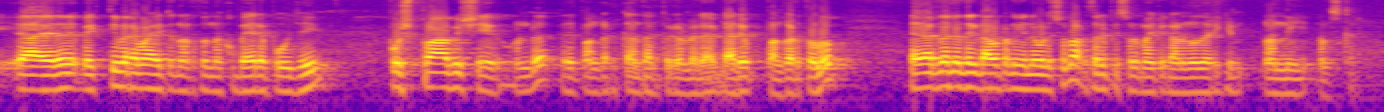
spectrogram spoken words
അതായത് വ്യക്തിപരമായിട്ട് നടത്തുന്ന കുബേര പൂജയും പുഷ്പാഭിഷേകമുണ്ട് അതിൽ പങ്കെടുക്കാൻ താല്പര്യമുള്ളവർ എല്ലാവരും പങ്കെടുത്തോളൂ. ഏതായിരുന്നാലും എന്തെങ്കിലും ഡൗട്ട് ഉണ്ടെങ്കിൽ എന്നെ വിളിച്ചോളൂ. അടുത്തൊരു എപ്പിസോഡുമായിട്ട് കാണുന്നതായിരിക്കും. നന്ദി നമസ്കാരം.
